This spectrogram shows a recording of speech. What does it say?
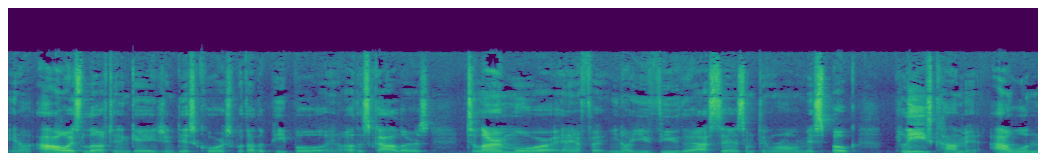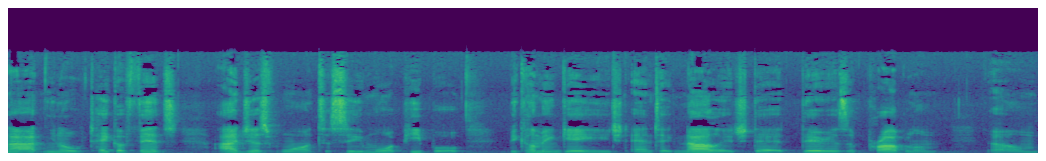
You know, I always love to engage in discourse with other people and other scholars to learn more. And if you know you view that I said something wrong, misspoke, please comment. I will not, you know, take offense. I just want to see more people become engaged and to acknowledge that there is a problem um,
